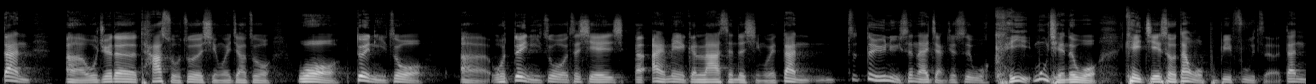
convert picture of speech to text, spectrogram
但呃，我觉得他所做的行为叫做我对你做。呃，我对你做这些呃暧昧跟拉伸的行为，但这对于女生来讲，就是我可以目前的我可以接受，但我不必负责。但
